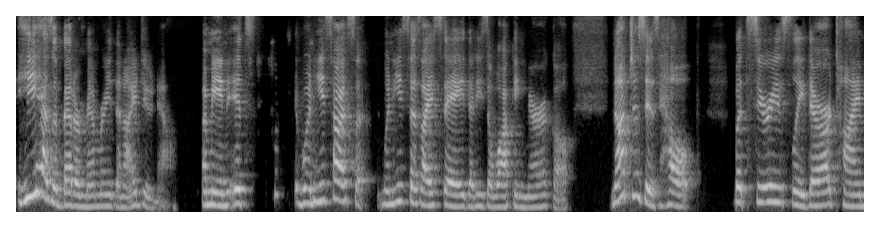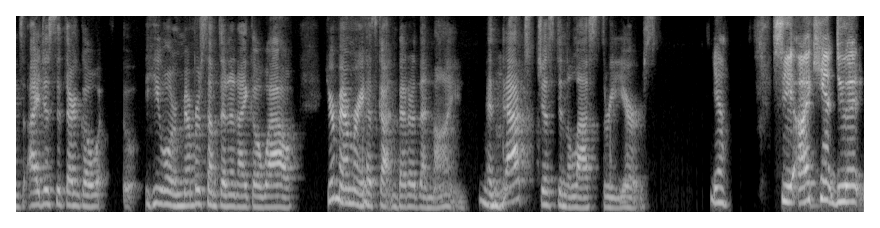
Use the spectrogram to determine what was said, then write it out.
he has a better memory than I do now. I mean, it's when he says when he says I say that he's a walking miracle, not just his help, but seriously, there are times I just sit there and go, he will remember something, and I go, wow, your memory has gotten better than mine, mm-hmm. and that's just in the last three years. Yeah. See, I can't do it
